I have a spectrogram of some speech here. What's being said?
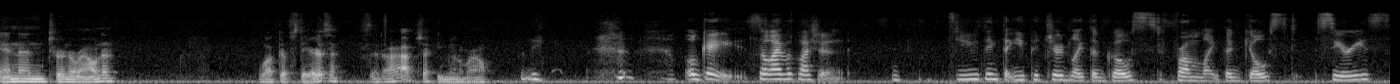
and then turn around and walked upstairs and said, all right, I'll check email tomorrow. Okay, so I have a question. Do you think that you pictured like the ghost from like the Ghost series?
